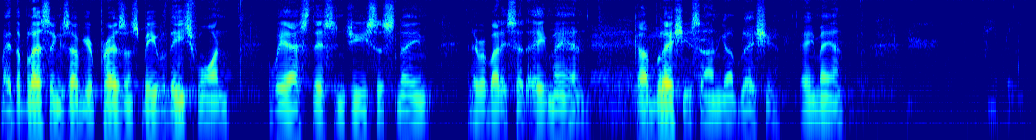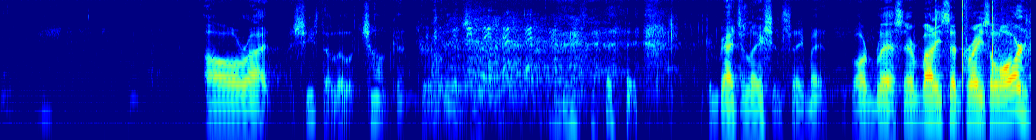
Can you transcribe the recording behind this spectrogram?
May the blessings of your presence be with each one. We ask this in Jesus' name. And everybody said, Amen. Amen. God bless you, son. God bless you. Amen. All right. She's the little chunk that girl is. Congratulations. Amen. Lord bless. Everybody said, Praise the Lord.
